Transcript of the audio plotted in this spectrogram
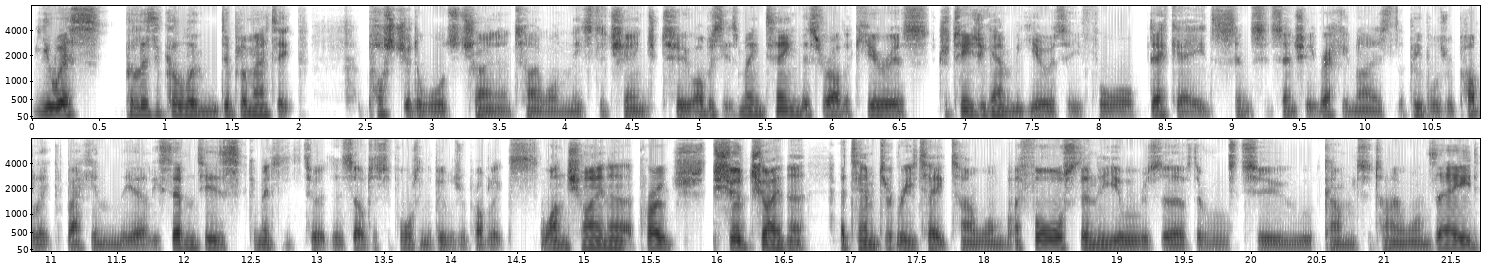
US political and diplomatic posture towards China and Taiwan needs to change too. Obviously, it's maintained this rather curious strategic ambiguity for decades since essentially recognized the People's Republic back in the early 70s, committed to it itself to supporting the People's Republic's one China approach. Should China attempt to retake Taiwan by force, then the EU reserve the right to come to Taiwan's aid.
